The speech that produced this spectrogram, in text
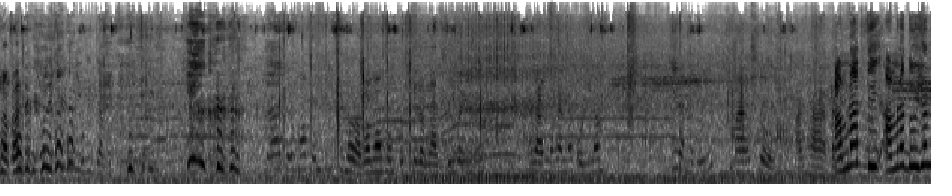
সকাল থেকে আমার মা ফোন করছিল আমার মা ফোন করছিল আমি আসতেই পারিনি। রান্না বান্না করলাম আমরা আমরা দুইজন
